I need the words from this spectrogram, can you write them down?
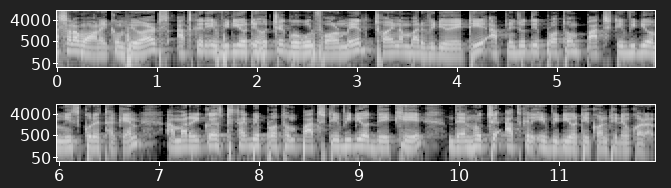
আসসালামু আলাইকুম ভিউয়ার্স। আজকের এই ভিডিওটি হচ্ছে গুগল ফর্মের ছয় নাম্বার ভিডিও। এটি আপনি যদি প্রথম পাঁচটি ভিডিও মিস করে থাকেন, আমার রিকোয়েস্ট থাকবে প্রথম পাঁচটি ভিডিও দেখে দেন হচ্ছে আজকের এই ভিডিওটি কন্টিনিউ করার।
